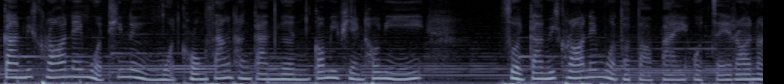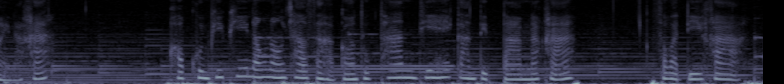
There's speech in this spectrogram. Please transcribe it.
การวิเคราะห์ในหมวดที่ 1 หมวดโครงสร้างทางการเงินก็มีเพียงเท่านี้ ส่วนการวิเคราะห์ในหมวดต่อๆไปอดใจรอหน่อยนะคะขอบคุณพี่ๆ น้องๆ ชาวสหกรณ์ทุกท่านที่ให้การติดตามนะคะ สวัสดีค่ะ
